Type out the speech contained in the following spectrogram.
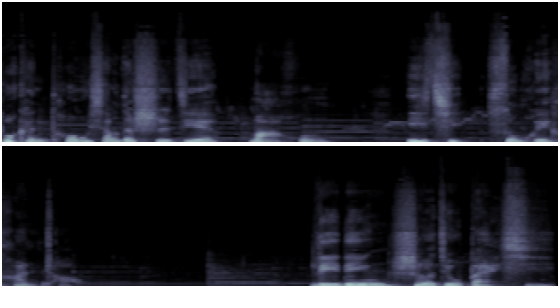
不肯投降的使节马洪，一起送回汉朝。李陵设酒摆席，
